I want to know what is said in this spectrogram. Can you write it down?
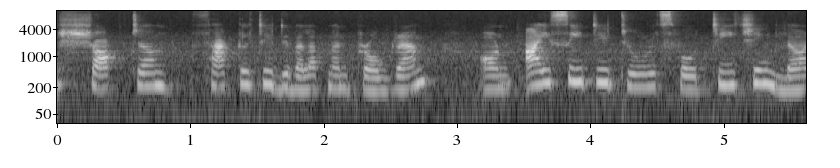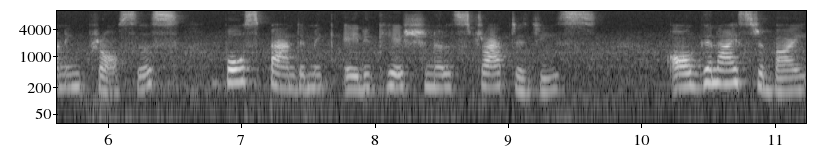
short-term faculty development program on ICT tools for teaching learning process post-pandemic educational strategies organized by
